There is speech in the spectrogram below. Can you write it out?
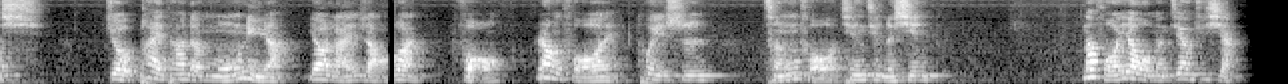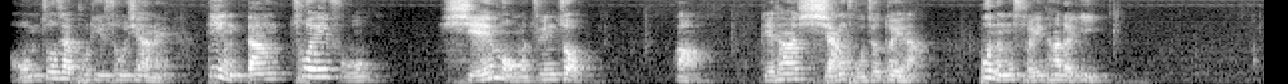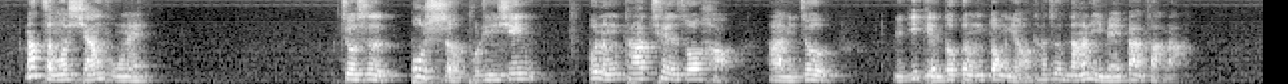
就派他的魔女啊要来扰乱佛，让佛呢退失成佛清净的心。那佛要我们这样去想，我们坐在菩提树下呢，定当摧伏邪魔军众，啊，给他降服就对了，不能随他的意。那怎么降服呢？就是不舍菩提心，不能他劝说好啊，你就你一点都不能动摇，他就拿你没办法啦。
